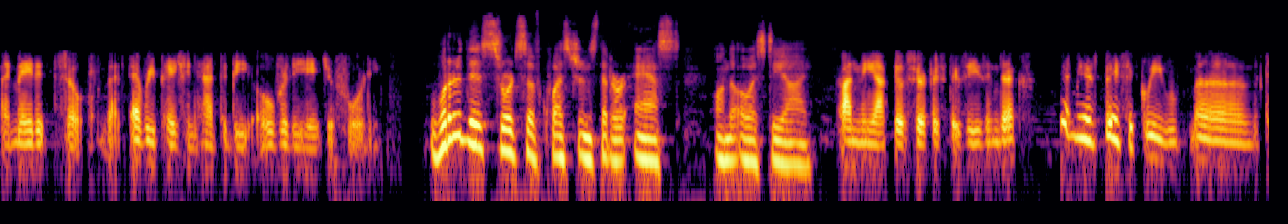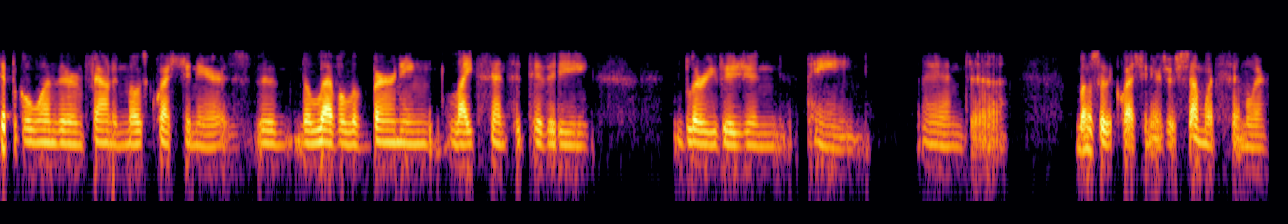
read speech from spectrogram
I made it so that every patient had to be over the age of 40. What are the sorts of questions that are asked on the OSDI? On the ocular surface disease index? I mean, it's basically uh, the typical ones that are found in most questionnaires: the the level of burning, light sensitivity, blurry vision, pain, and uh, most of the questionnaires are somewhat similar.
